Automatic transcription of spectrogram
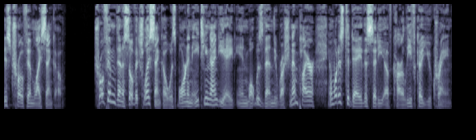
is Trofim Lysenko. Trofim Denisovich Lysenko was born in 1898 in what was then the Russian Empire and what is today the city of Karlivka, Ukraine.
